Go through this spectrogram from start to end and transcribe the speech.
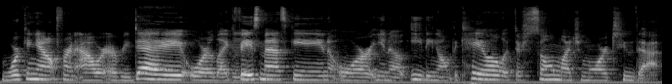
working out for an hour every day or like mm-hmm. face masking or you know eating all the kale. Like there's so much more to that.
